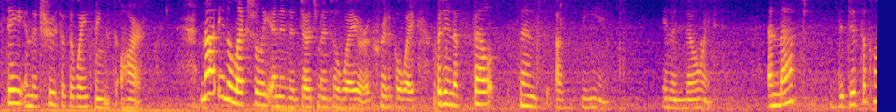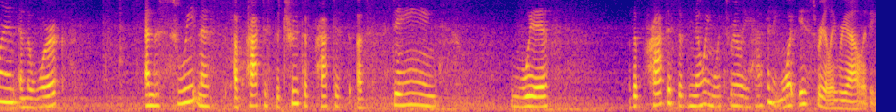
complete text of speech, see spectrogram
stay in the truth of the way things are not intellectually and in a judgmental way or a critical way, but in a felt sense of being, in a knowing. And that's the discipline and the work and the sweetness of practice, the truth of practice of staying with the practice of knowing what's really happening. What is really reality?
